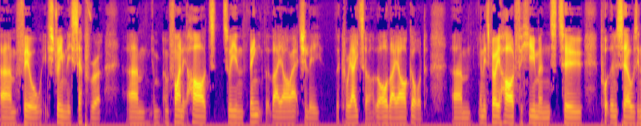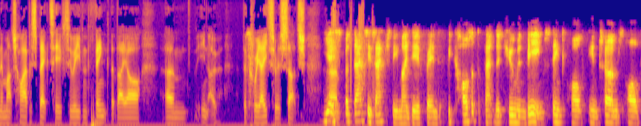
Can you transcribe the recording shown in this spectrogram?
um, feel extremely separate um, and, and, find it hard to even think that they are actually the creator or they are God. Um, and it's very hard for humans to put themselves in a much higher perspective to even think that they are, um, you know, the creator as such. Yes, um, but that is actually, my dear friend, because of the fact that human beings think of in terms of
